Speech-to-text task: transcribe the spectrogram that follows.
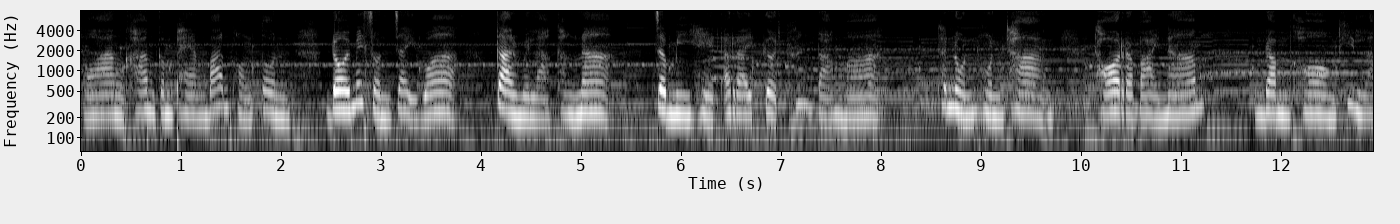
คว้างข้ามกำแพงบ้านของตน โดยไม่สนใจว่า การเวลาข้างหน้าจะมีเหตุอะไรเกิดขึ้นตามมา ถนนหนทาง ท่อระบายน้ำดำคลองที่ไหล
